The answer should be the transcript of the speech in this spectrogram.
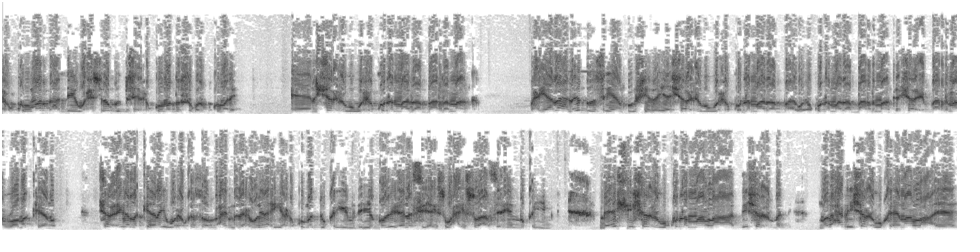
Xukuumad hadday wax soo gudbisay xukuumadda shuqul kuma leh. Sharcigu wuxuu ku dhammaadaa baarlamaanka. Waxyaabaha laga goosan yahan kuu sheegaya sharcigu wuxuu ku dhammaadaa wuxuu ku dhammaadaa baarlamaanka. Sharci baarlamaan looma keeno sharciga la keenay wuxuu ka soo baxay madaxweyne iyo xukuumaddu ka yimid iyo goli nc waxay soo ansixiyeen buu ka yimid. Meeshii sharcigu ku dhammaan lahaa haddii madaxdii sharcigu ka imaan lahaa ee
